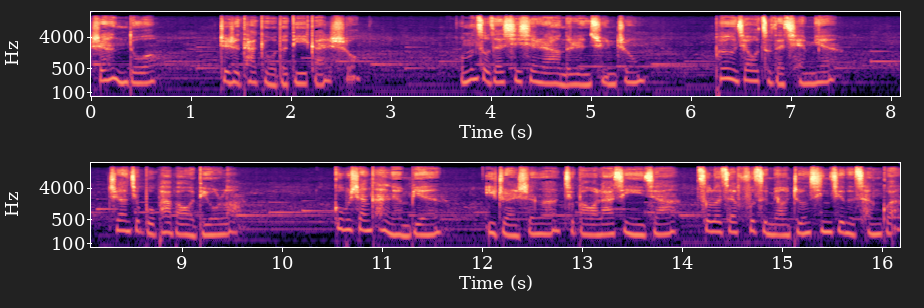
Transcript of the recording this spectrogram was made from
人很多，这是他给我的第一感受。我们走在熙熙攘攘的人群中，朋友叫我走在前面，这样就不怕把我丢了。顾不上看两遍，一转身啊，就把我拉进一家坐落在夫子庙中心街的餐馆。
